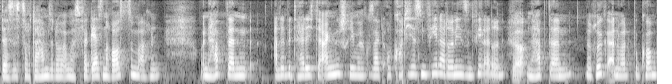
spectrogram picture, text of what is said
Das ist doch, da haben sie doch irgendwas vergessen rauszumachen. Und habe dann alle Beteiligte angeschrieben, habe gesagt, oh Gott, hier ist ein Fehler drin, hier ist ein Fehler drin. Ja. Und habe dann eine Rückantwort bekommen.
